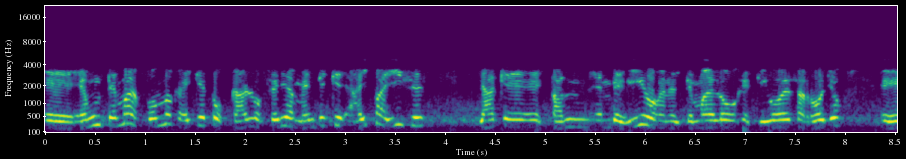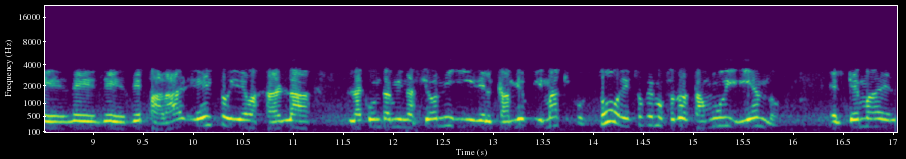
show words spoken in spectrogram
eh, es un tema de fondo que hay que tocarlo seriamente, que hay países ya que están embebidos en el tema de los objetivos de desarrollo, eh, de, de, parar esto y de bajar la, la contaminación y, del cambio climático. Todo esto que nosotros estamos viviendo, el tema del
